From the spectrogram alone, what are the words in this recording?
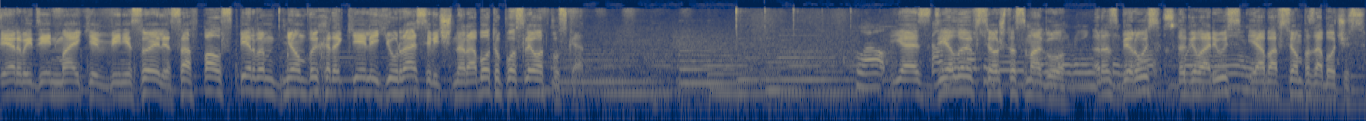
Первый день Майки в Венесуэле совпал с первым днем выхода Келли Юрасевич на работу после отпуска. Я сделаю все, что смогу. Разберусь, договорюсь и обо всем позабочусь.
